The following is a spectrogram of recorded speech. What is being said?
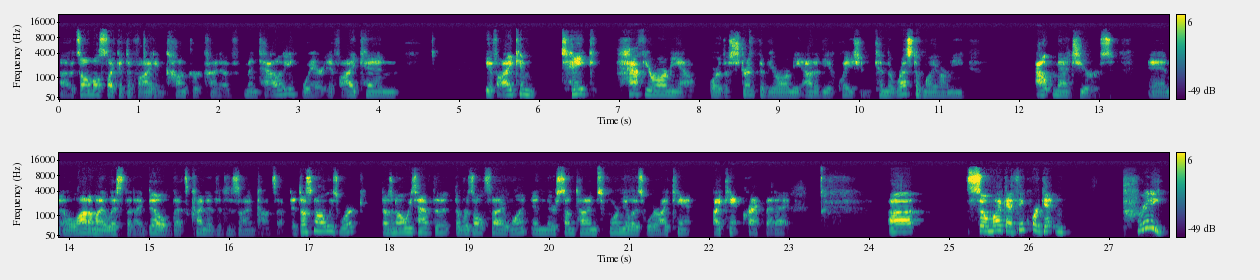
Uh, it's almost like a divide and conquer kind of mentality where if I can if I can take half your army out or the strength of your army out of the equation, can the rest of my army outmatch yours? And a lot of my list that I build, that's kind of the design concept. It doesn't always work, doesn't always have the, the results that I want, and there's sometimes formulas where I can't I can't crack that egg. Uh, so, Mike, I think we're getting pretty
